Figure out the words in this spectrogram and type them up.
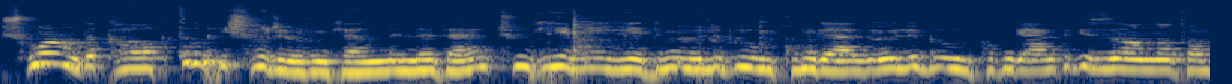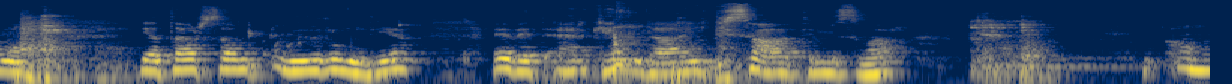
Şu anda kalktım iş arıyorum kendime. Neden? Çünkü yemeği yedim. Öyle bir uykum geldi. Öyle bir uykum geldi ki size anlatamam. Yatarsam uyurum diye. Evet erken daha iki saatimiz var. Ama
